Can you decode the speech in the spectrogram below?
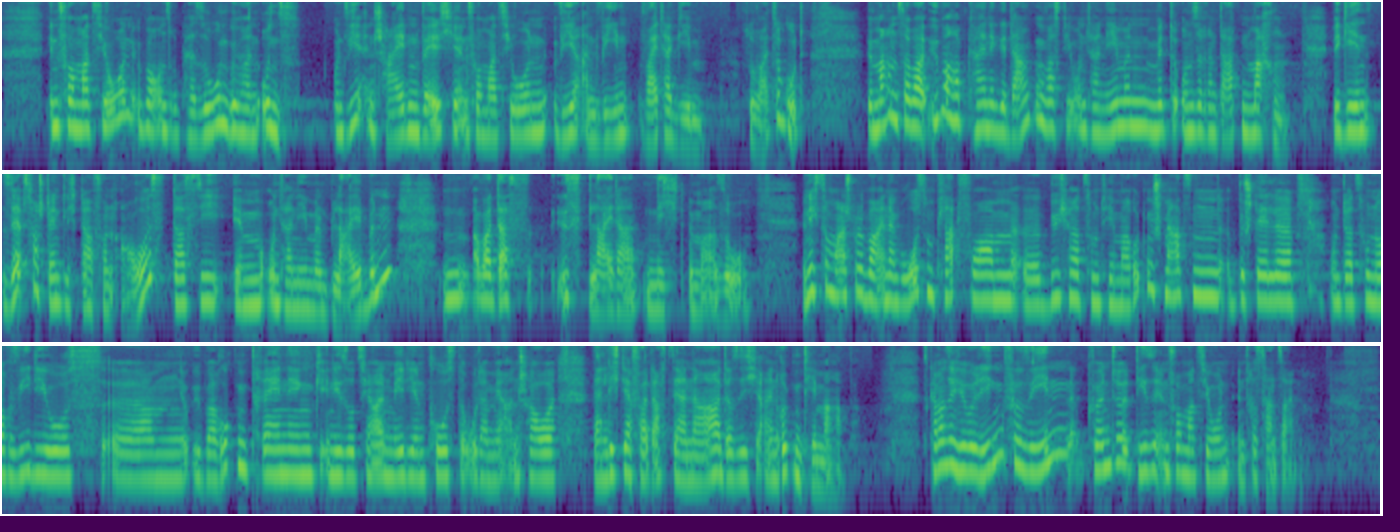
Informationen über unsere Person gehören uns und wir entscheiden, welche Informationen wir an wen weitergeben. Soweit, so gut. Wir machen uns aber überhaupt keine Gedanken, was die Unternehmen mit unseren Daten machen. Wir gehen selbstverständlich davon aus, dass sie im Unternehmen bleiben, aber das ist leider nicht immer so. Wenn ich zum Beispiel bei einer großen Plattform äh, Bücher zum Thema Rückenschmerzen bestelle und dazu noch Videos ähm, über Rückentraining in die sozialen Medien poste oder mir anschaue, dann liegt der Verdacht sehr nahe, dass ich ein Rückenthema habe. Jetzt kann man sich überlegen, für wen könnte diese Information interessant sein.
